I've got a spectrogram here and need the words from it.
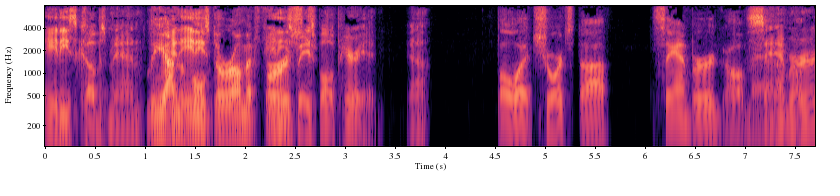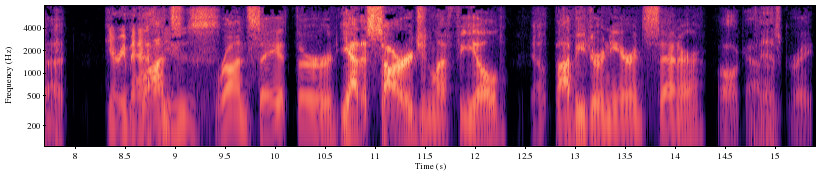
80s Cubs, man. Leon And the Bull 80s, Durham at 80s first. baseball, period. Yeah. Bowa at shortstop. Sandberg. Oh, man. I love Sandberg, that. Gary Ron, Matthews. Ron Cey at third. Yeah, the Sarge in left field. Yep. Bobby Dernier in center. Oh, God, Man. that was great.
